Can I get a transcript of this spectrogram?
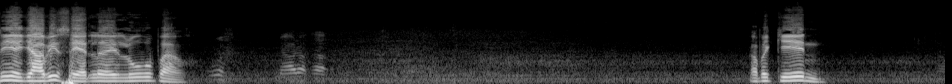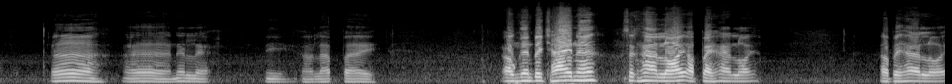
นี่ยาพิเศษเลยรู้เปล่า ไม่เอาหรอกครับ เอาไปกิน เออ เออ นั่นแหละ นี่ เอารับไป เอาเงินไปใช้นะ สักห้าร้อยเอาไปห้าร้อย เอาไปห้าร้อย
